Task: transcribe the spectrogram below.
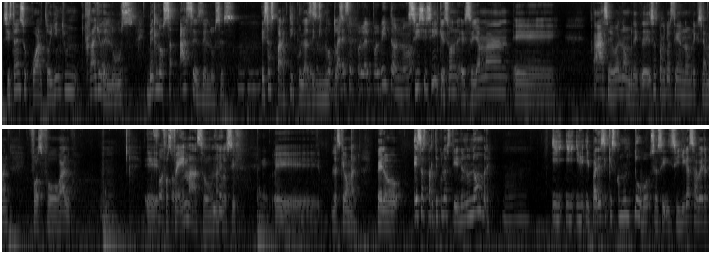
si está en su cuarto y entra un rayo de luz, ver los haces de luces, esas partículas diminutas. Parece el polvito, ¿no? Sí, sí, sí, que son, eh, se llaman... Eh, ah, se me va el nombre. Esas partículas tienen un nombre que se llaman fosfo algo. Eh, fosfemas o una cosa así. les quedó mal. Pero esas partículas tienen un nombre. Mm. Y, parece que es como un tubo, o sea, si, llegas a ver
